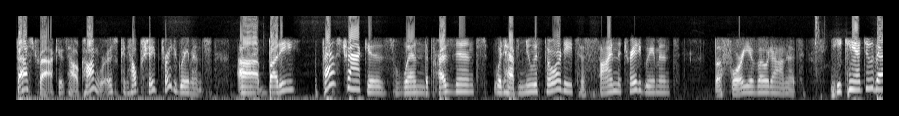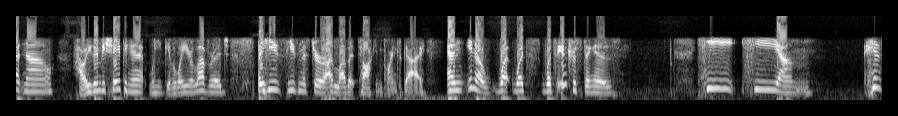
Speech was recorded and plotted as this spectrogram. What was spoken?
Fast track is how Congress can help shape trade agreements. Uh, buddy, fast track is when the president would have new authority to sign the trade agreement before you vote on it. He can't do that now. How are you going to be shaping it when you give away your leverage? but he's he's Mr. I love it talking points guy. And you know what what's what's interesting is he he um his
